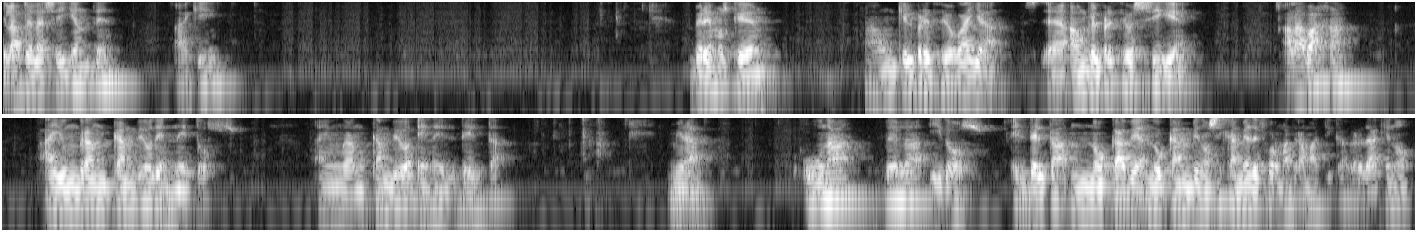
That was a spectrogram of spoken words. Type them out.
y la vela siguiente, aquí, veremos que aunque el precio vaya, eh, aunque el precio sigue a la baja, hay un gran cambio de netos hay un gran cambio en el delta. Mirad, una vela y dos. El delta no, cambia, no, cambia, no se cambia de forma dramática, ¿verdad que no?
